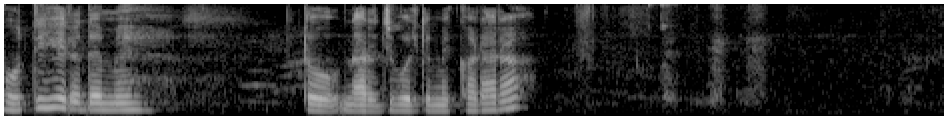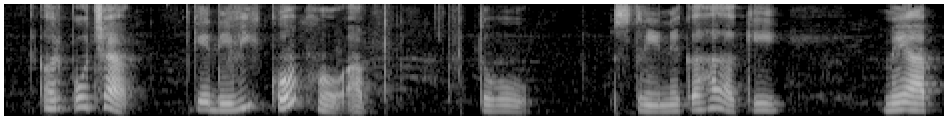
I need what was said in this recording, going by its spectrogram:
होती है हृदय में। तो नारद जी बोलते मैं खड़ा रहा। और पूछा कि देवी कौन हो आप? तो वो स्त्री ने कहा कि मैं आप,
